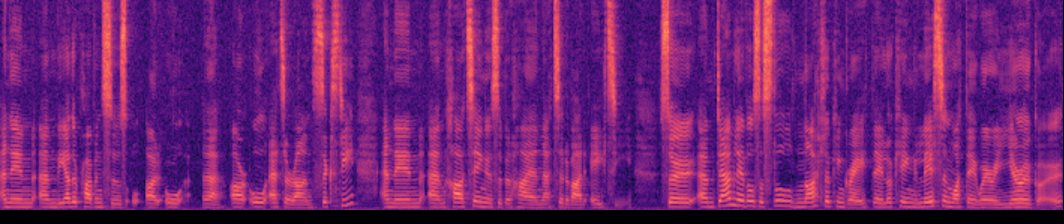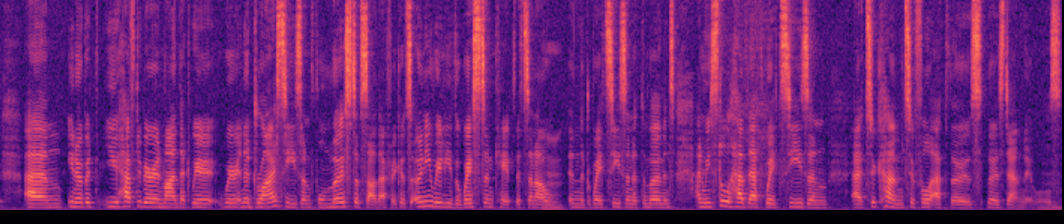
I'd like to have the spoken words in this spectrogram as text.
And then um, the other provinces are all, uh, are all at around 60. And then um, Gauteng is a bit higher, and that's at about 80. So um, dam levels are still not looking great. They're looking less than what they were a year ago. Um, you know, but you have to bear in mind that we're we're in a dry season for most of South Africa. It's only really the Western Cape that's in our mm. in the wet season at the moment, and we still have that wet season. Uh, to come to fill up those those dam levels. Mm.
